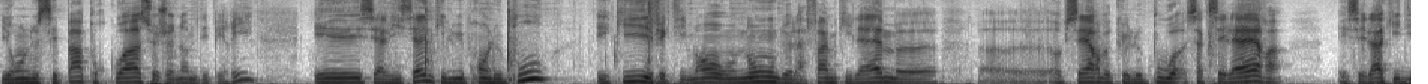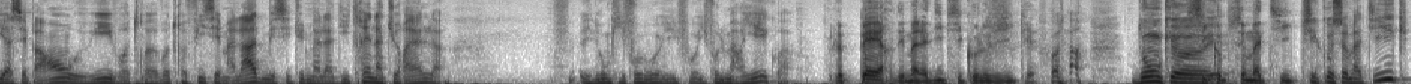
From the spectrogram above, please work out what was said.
et on ne sait pas pourquoi ce jeune homme dépérit. Et c'est Avicenne qui lui prend le pouls et qui, effectivement, au nom de la femme qu'il aime, euh, euh, observe que le pouls s'accélère. Et c'est là qu'il dit à ses parents, oui, oui, votre, votre fils est malade, mais c'est une maladie très naturelle. Et donc, il faut, il faut, il faut le marier, quoi le père des maladies psychologiques. Voilà. Donc euh, psychosomatiques. Psychosomatiques.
